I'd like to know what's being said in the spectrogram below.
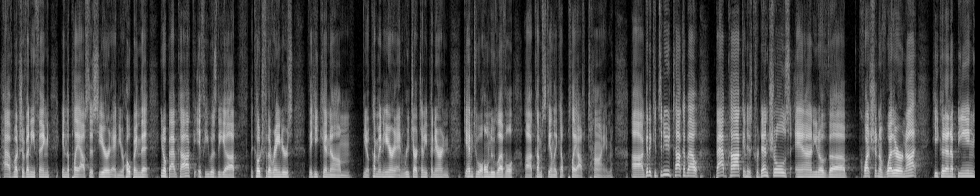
have much of anything in the playoffs this year. And you're hoping that, you know, Babcock, if he was the uh, the coach for the Rangers, that he can. Um, you know, come in here and reach Artemi Panarin and get him to a whole new level uh, come Stanley Cup playoff time. Uh, going to continue to talk about Babcock and his credentials and, you know, the question of whether or not he could end up being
